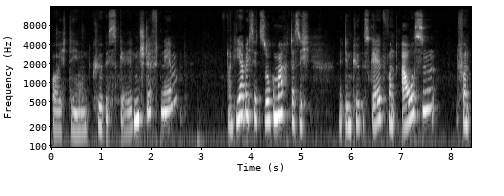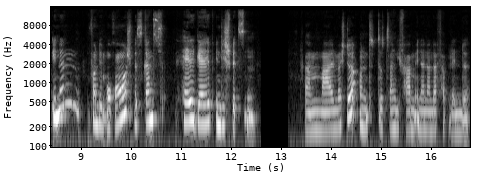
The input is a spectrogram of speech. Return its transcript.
euch den kürbisgelben Stift nehmen. Und hier habe ich es jetzt so gemacht, dass ich mit dem Kürbisgelb von außen, von innen, von dem Orange bis ganz hellgelb in die Spitzen ähm, malen möchte und sozusagen die Farben ineinander verblende.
